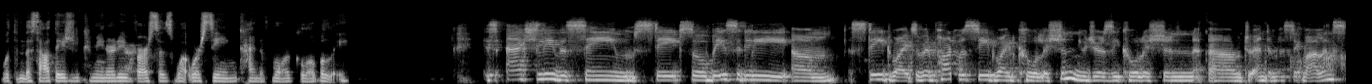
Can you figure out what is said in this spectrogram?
within the South Asian community versus what we're seeing kind of more globally. It's actually the same state. So basically, um, statewide. So we're part of a statewide coalition, New Jersey Coalition um, to End Domestic Violence.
